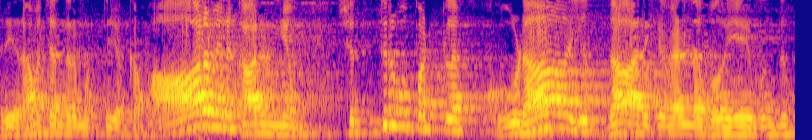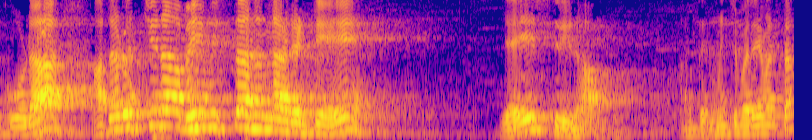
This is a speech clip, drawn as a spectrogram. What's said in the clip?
అది రామచంద్రమూర్తి యొక్క భారమైన కారుణ్యం. శత్రువు పట్ల కూడా యుద్ధానికి వెళ్ళబోయే ముందు కూడా అతడొచ్చినా అభయమిస్తానన్నాడంటే జై శ్రీరామ్. అంతకు మించి మరేమంటాం?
